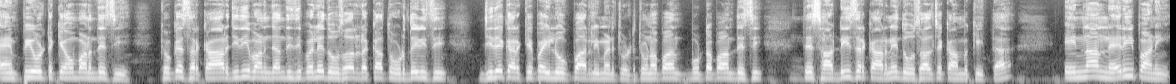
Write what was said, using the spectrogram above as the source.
ਐਮਪੀ ਉਲਟ ਕਿਉਂ ਬਣਦੇ ਸੀ? ਕਿਉਂਕਿ ਸਰਕਾਰ ਜਿਹਦੀ ਬਣ ਜਾਂਦੀ ਸੀ ਪਹਿਲੇ 2 ਸਾਲ ਡੱਕਾ ਤੋੜਦੇ ਨਹੀਂ ਸੀ। ਜਿਹਦੇ ਕਰਕੇ ਭਾਈ ਲੋਕ ਪਾਰਲੀਮੈਂਟ 'ਚ ਉਲਟ ਚੋਣਾਂ ਪਾ ਵੋਟਾਂ ਪਾਉਂਦੇ ਸੀ। ਤੇ ਸਾਡੀ ਸਰਕਾਰ ਨੇ 2 ਸਾਲ 'ਚ ਕੰਮ ਕੀਤਾ। ਇੰਨਾ ਨਹਿਰੀ ਪਾਣੀ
